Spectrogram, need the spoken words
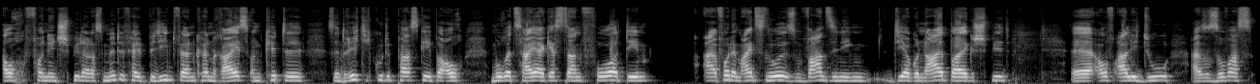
auch von den Spielern das Mittelfeld bedient werden können. Reis und Kittel sind richtig gute Passgeber. Auch Moritz Heyer gestern vor dem, äh, vor dem 1-0 so einen wahnsinnigen Diagonalball gespielt äh, auf Ali Du. Also sowas,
